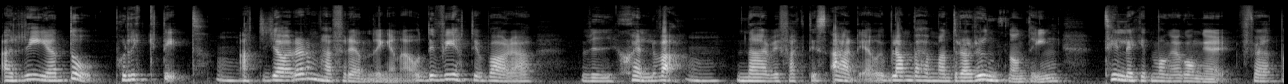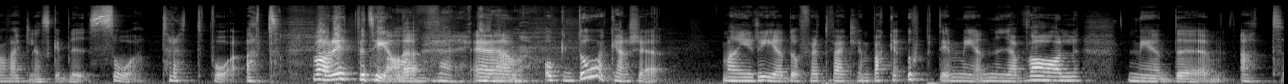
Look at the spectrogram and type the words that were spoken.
är redo på riktigt att göra de här förändringarna, och det vet ju bara vi själva när vi faktiskt är det. Och ibland behöver man dra runt någonting tillräckligt många gånger för att man verkligen ska bli så trött på att vara i ett beteende. Ja, verkligen. Ehm, och då kanske man är redo för att verkligen backa upp det med nya val, med eh, att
